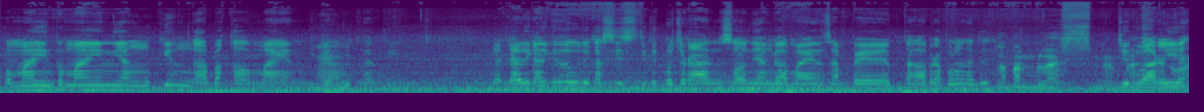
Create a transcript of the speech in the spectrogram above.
pemain-pemain yang mungkin nggak bakal main di game Ya. week nanti. Ya tadi kan kita udah kasih sedikit bocoran Son yang nggak main sampai tanggal berapa lo nanti? 18 19 Januari ya?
